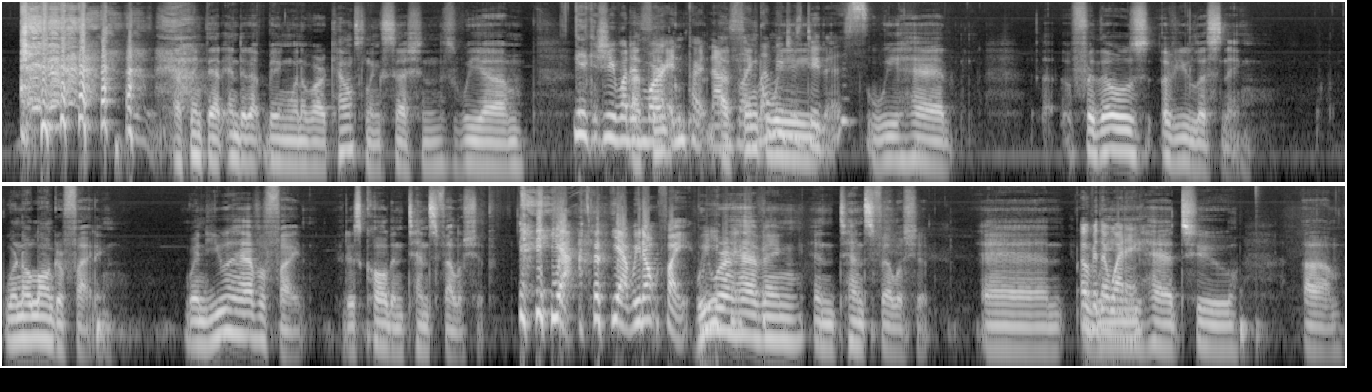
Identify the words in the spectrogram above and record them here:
I think that ended up being one of our counseling sessions. We um Yeah, because you wanted I more think- input, and I I was like, think let me just do this. we had for those of you listening, we're no longer fighting. When you have a fight, it is called intense fellowship. yeah, yeah, we don't fight. We were having intense fellowship and Over the we wedding. had to um,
